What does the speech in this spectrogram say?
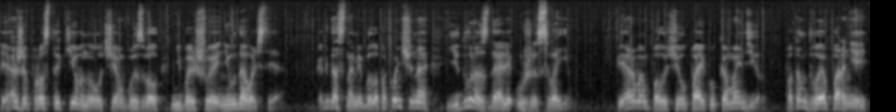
Я же просто кивнул, чем вызвал небольшое неудовольствие. Когда с нами было покончено, еду раздали уже своим. Первым получил пайку командир, потом двое парней.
